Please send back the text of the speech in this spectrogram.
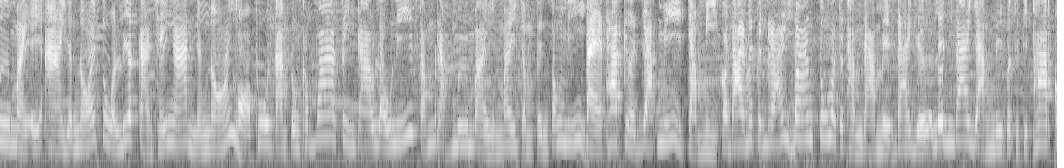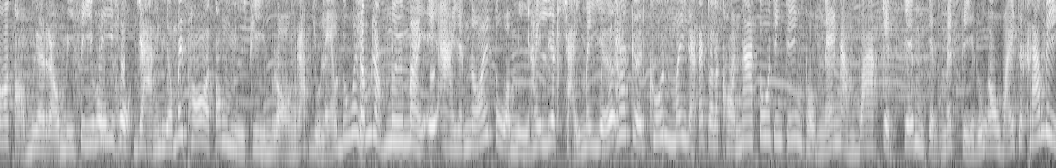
มือใหม่ AR อย่างน้อยตัวเลือกการใช้งานอย่างน้อย ขอพูดตามตรงครับว่า 4 ดาวเหล่านี้สำหรับมือใหม่ไม่จำเป็นต้องมี แต่ถ้าเกิดอยากมีจะมีก็ได้ไม่เป็นไร บางตัวจะทำดาเมจได้เยอะเล่นได้อย่างมีประสิทธิภาพก็ต่อเมื่อเรามี C6 C6 อย่างเดียวไม่พอต้องมีทีมรองรับอยู่แล้วด้วยสำหรับมือใหม่ AR อย่างน้อยตัวมีให้เลือกใช้ไม่เยอะ ถ้าเกิดคุณไม่อยากได้ตัวละครหน้าตู้จริง ๆ ผมแนะนำว่าเก็บเจมเก็บเม็ดสีรุ้งเอาไว้เถอะครับสี่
